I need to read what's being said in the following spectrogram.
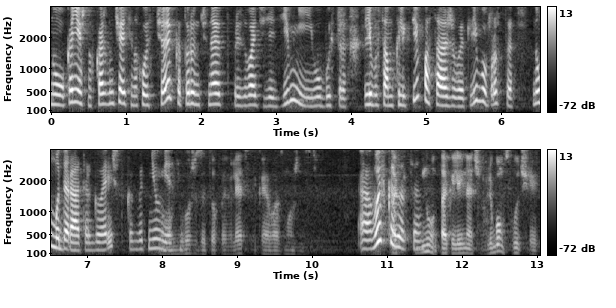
Ну, конечно, в каждом чате находится человек, который начинает призывать взять зимний, и его быстро либо сам коллектив осаживает, либо просто, ну, модератор говорит, что как бы это неуместно. Боже, зато появляется такая возможность. А, высказаться? Так, ну, так или иначе, в любом случае,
